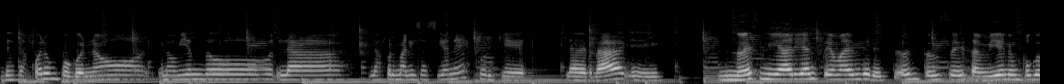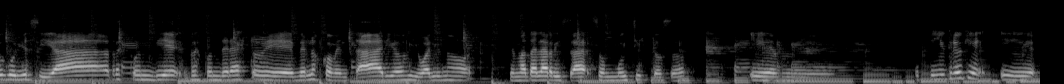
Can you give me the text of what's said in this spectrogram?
desde afuera un poco, no, no viendo las formalizaciones, porque la verdad, eh, no es mi área el tema del derecho, entonces también un poco curiosidad responder a esto de ver los comentarios, igual uno se mata la risa, son muy chistosos. Eh, yo creo que eh,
